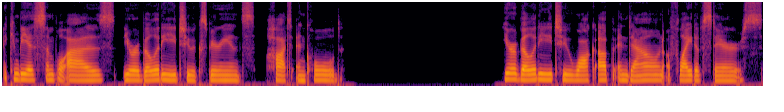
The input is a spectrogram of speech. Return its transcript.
It can be as simple as your ability to experience hot and cold, your ability to walk up and down a flight of stairs,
